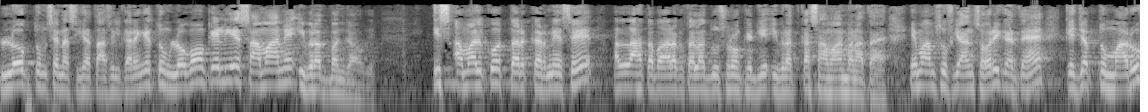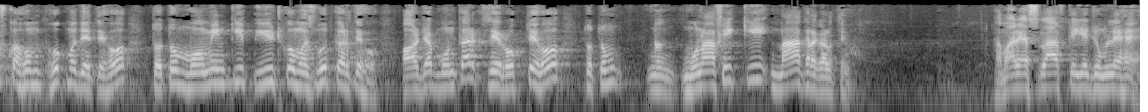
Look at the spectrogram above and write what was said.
لوگ تم سے نصیحت حاصل کریں گے، تم لوگوں کے لیے سامان عبرت بن جاؤ گے۔ اس عمل کو ترک کرنے سے اللہ تبارک تعالیٰ دوسروں کے لیے عبرت کا سامان بناتا ہے۔ امام سفیان سوری کہتے ہیں کہ جب تم معروف کا حکم دیتے ہو، تو تم مومن کی پیٹھ کو مضبوط کرتے ہو، اور جب منکر سے روکتے ہو، تو تم منافق کی ناک رگڑتے ہو۔ ہمارے اسلاف کے یہ جملے ہیں۔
